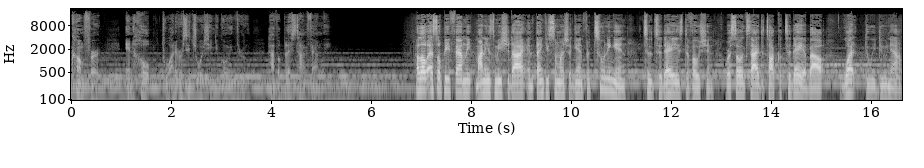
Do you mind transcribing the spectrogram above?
comfort, and hope to whatever situation you're going through. Have a blessed time, family. Hello, SOP family. My name is Mishadai, and thank you so much again for tuning in to today's devotion. We're so excited to talk today about what do we do now.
